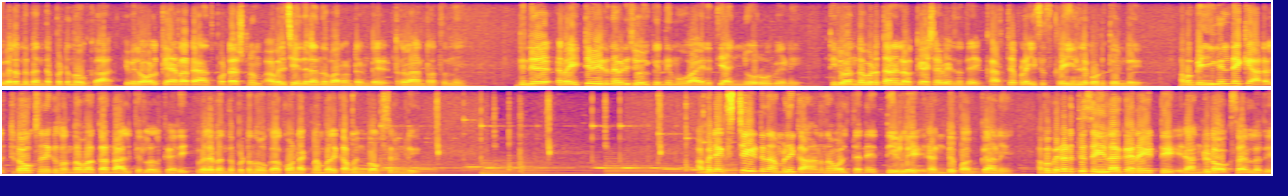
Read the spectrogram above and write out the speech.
ഇവരൊന്ന് ബന്ധപ്പെട്ട് നോക്കുക. ഇവർ ഓൾ കേരള ട്രാൻസ്പോർട്ടേഷനും അവർ ചെയ്തുതരാമെന്ന് പറഞ്ഞിട്ടുണ്ട് ട്രിവാൻഡ്രത്ത് നിന്ന് ഇതിന്റെ റേറ്റ് വരുന്നവർ ചോദിക്കുന്നത് മൂവായിരത്തി അഞ്ഞൂറ് രൂപയാണ്. തിരുവനന്തപുരത്താണ് ലൊക്കേഷൻ വരുന്നത്. കറക്റ്റ് പ്ലേസ് സ്ക്രീനിൽ കൊടുത്തിട്ടുണ്ട്. അപ്പോൾ ഒക്കെ അഡൽറ്റ് ഡോഗ്സിനെയൊക്കെ സ്വന്തമാക്കാൻ താല്പര്യമുള്ള ആൾക്കാർ ഇവരെ ബന്ധപ്പെട്ട് നോക്കുക. കോൺടാക്ട് നമ്പർ കമന്റ് ബോക്സിലുണ്ട് അപ്പോൾ നെക്സ്റ്റ് ആയിട്ട് നമ്മൾ ഈ കാണുന്ന പോലെ തന്നെ എത്തിയുള്ള രണ്ട് പഗ്ഗാണ്. അപ്പൊ ഇവരുടെ അടുത്ത് സെയിലാക്കാനായിട്ട് രണ്ട് ഡോഗ്സ് ആണ് ഉള്ളത്.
